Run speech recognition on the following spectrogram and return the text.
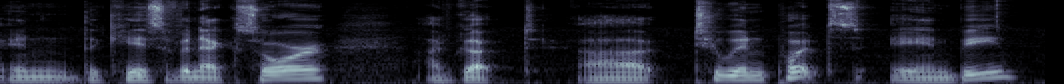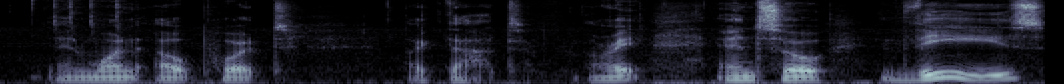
in the case of an XOR, I've got uh, two inputs, A and B, and one output like that. All right. And so these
